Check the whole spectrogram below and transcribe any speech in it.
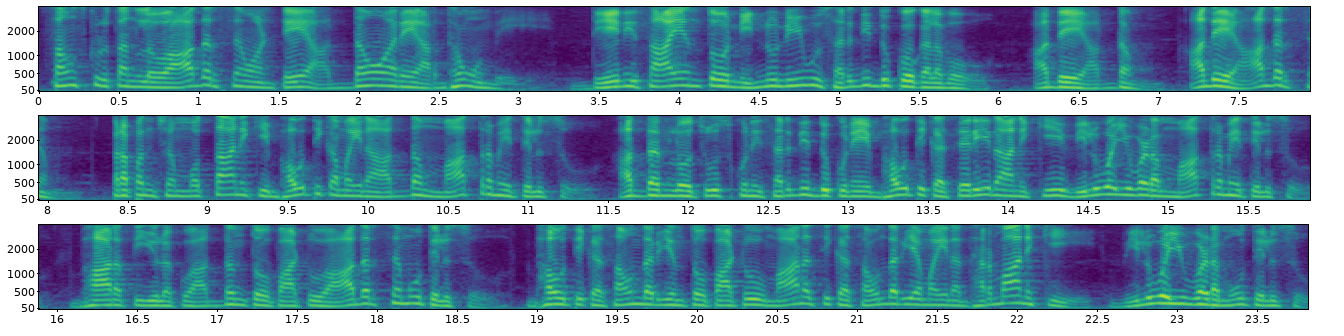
సంస్కృతంలో ఆదర్శం అంటే అద్దం అనే అర్థం ఉంది. దేని సాయంతో నిన్ను నీవు సరిదిద్దుకోగలవో అదే అద్దం అదే ఆదర్శం. ప్రపంచం మొత్తానికి భౌతికమైన అద్దం మాత్రమే తెలుసు. అద్దంలో చూసుకుని సరిదిద్దుకునే భౌతిక శరీరానికి విలువ ఇవ్వడం మాత్రమే తెలుసు. భారతీయులకు అద్దంతో పాటు ఆదర్శమూ తెలుసు. భౌతిక సౌందర్యంతో పాటు మానసిక సౌందర్యమైన ధర్మానికి విలువ ఇవ్వడమూ తెలుసు.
